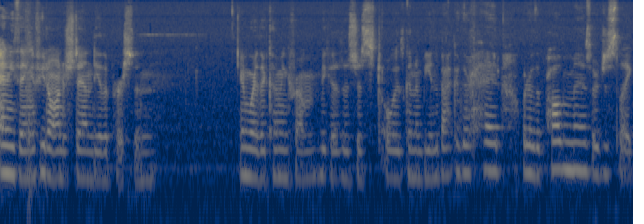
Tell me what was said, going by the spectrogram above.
anything if you don't understand the other person and where they're coming from because it's just always going to be in the back of their head whatever the problem is or just like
